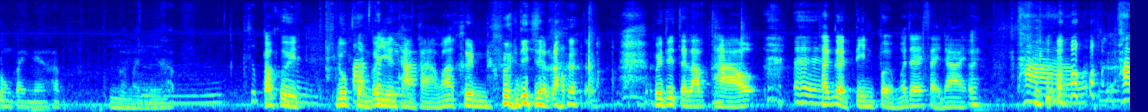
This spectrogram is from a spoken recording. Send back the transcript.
ลงไปอย่างเนี้ยครับอืมประมาณนี้ครับอืมคือปก็รับคือให้มันรูปคนก็ยืนตามถาสรีระขามากขึ้น เพื่อที่จะรับเพื่อที่จะรับเท้า เออถ้าเกิดตีนเปิ่มก็จะได้ใส่ได้ เอ้ยเท้าเท้า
